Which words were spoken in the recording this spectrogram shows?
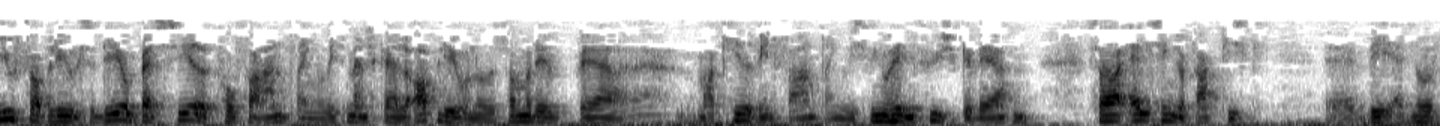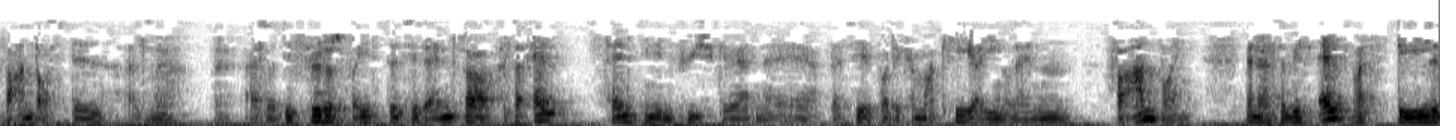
livsoplevelse, det er jo baseret på forandring. Hvis man skal opleve noget, så må det være markeret ved en forandring. Hvis vi nu er i den fysiske verden, så er alting jo faktisk øh, ved, at noget forandrer sted. Altså, ja, ja. altså det flytter sig fra et sted til et andet. Så altså, al sansning i den fysiske verden er, er baseret på, at det kan markere en eller anden forandring. Men altså, hvis alt var stille,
